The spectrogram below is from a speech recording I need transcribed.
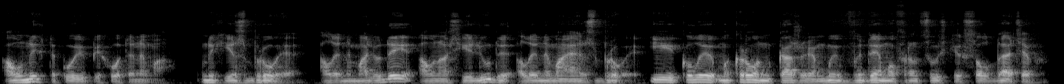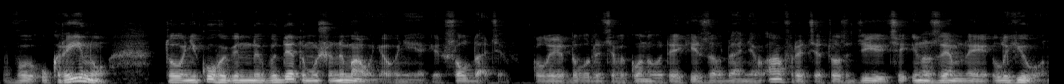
А у них такої піхоти нема. У них є зброя, але нема людей. А у нас є люди, але немає зброї. І коли Макрон каже, ми введемо французьких солдатів в Україну, то нікого він не введе, тому що нема у нього ніяких солдатів. Коли доводиться виконувати якісь завдання в Африці, то задіюється іноземний легіон,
